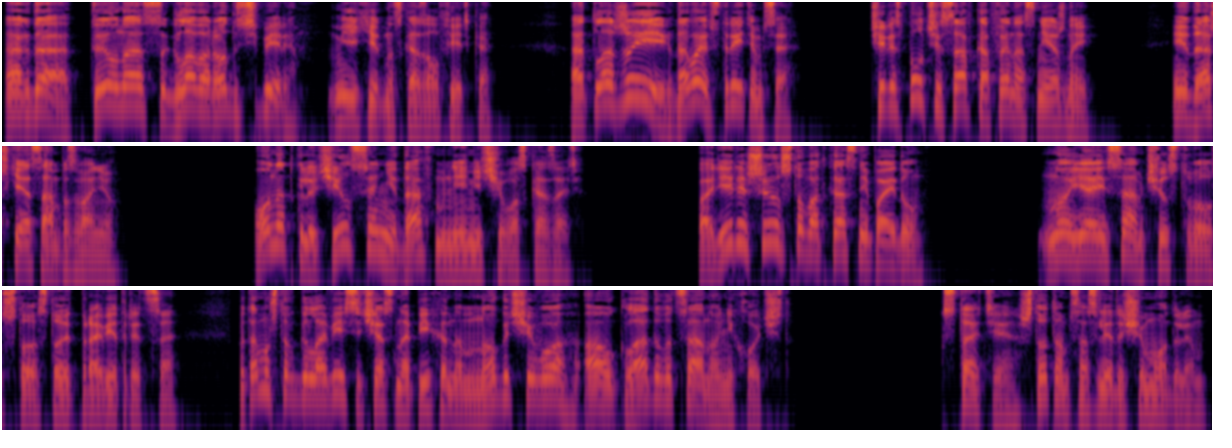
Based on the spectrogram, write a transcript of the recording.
«Ах да, ты у нас глава рода теперь», — ехидно сказал Федька. «Отложи их, давай встретимся. Через полчаса в кафе на Снежной. И Дашке я сам позвоню». Он отключился, не дав мне ничего сказать. Поди решил, что в отказ не пойду. Но я и сам чувствовал, что стоит проветриться, потому что в голове сейчас напихано много чего, а укладываться оно не хочет. Кстати, что там со следующим модулем?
